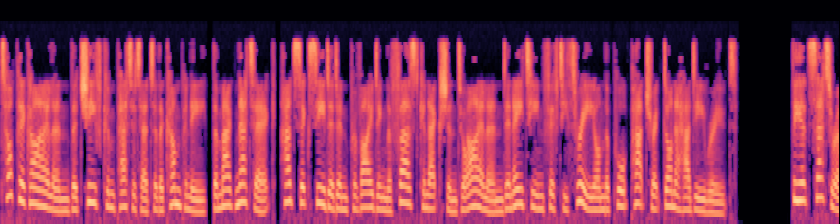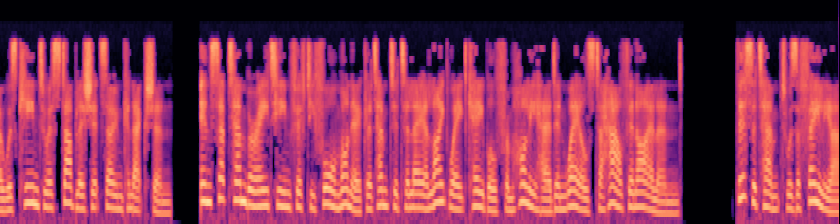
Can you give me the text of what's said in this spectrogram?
Topic Ireland The chief competitor to the company, the Magnetic, had succeeded in providing the first connection to Ireland in 1853 on the Port Patrick-Donaghadee route. The etc. was keen to establish its own connection. In September 1854 Monarch attempted to lay a lightweight cable from Holyhead in Wales to Howth in Ireland. This attempt was a failure,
